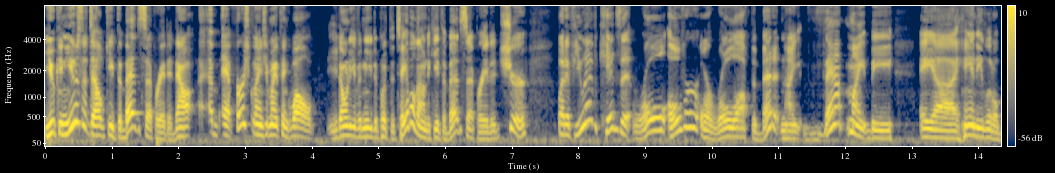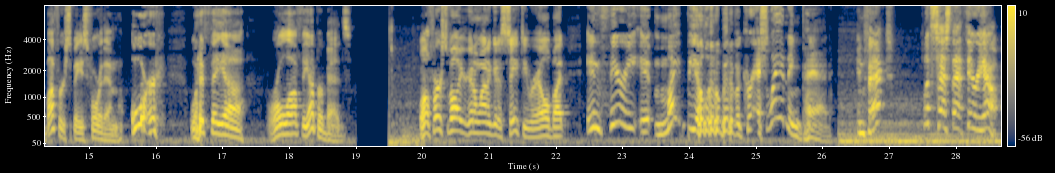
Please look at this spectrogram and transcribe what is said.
You can use it to help keep the bed separated. Now, at first glance, you might think, well, you don't even need to put the table down to keep the bed separated. Sure. But if you have kids that roll over or roll off the bed at night, that might be a uh, handy little buffer space for them. Or what if they uh, roll off the upper beds? Well, first of all, you're going to want to get a safety rail, but in theory, it might be a little bit of a crash landing pad. In fact, let's test that theory out.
